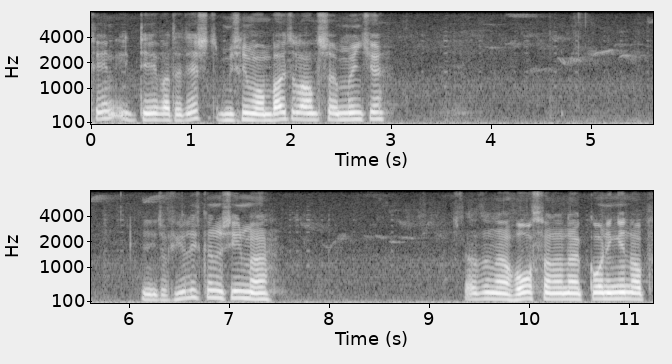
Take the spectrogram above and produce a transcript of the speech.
geen idee wat het is. Misschien wel een buitenlands eh, muntje. Ik weet niet of jullie het kunnen zien, maar er staat een eh, hoofd van een eh, koningin op,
